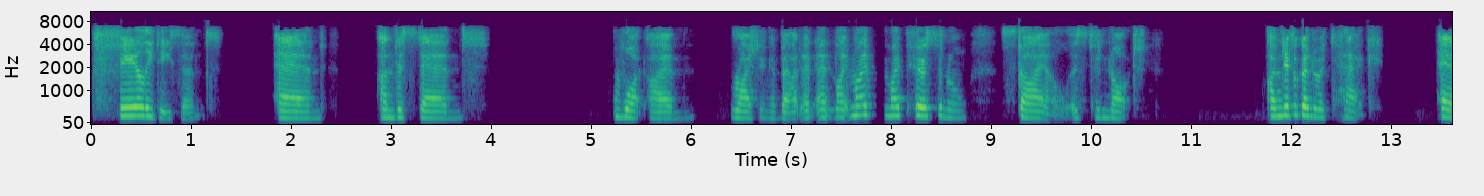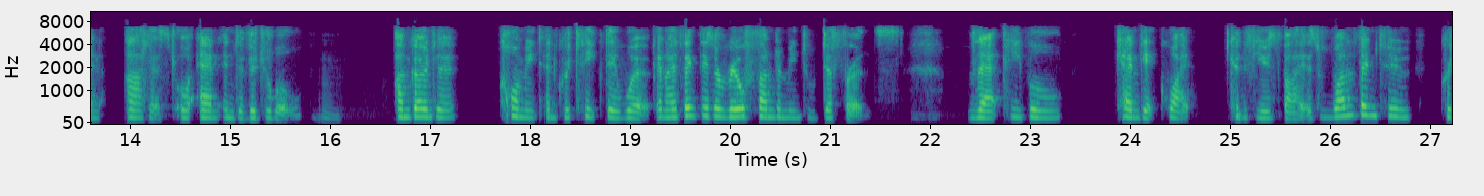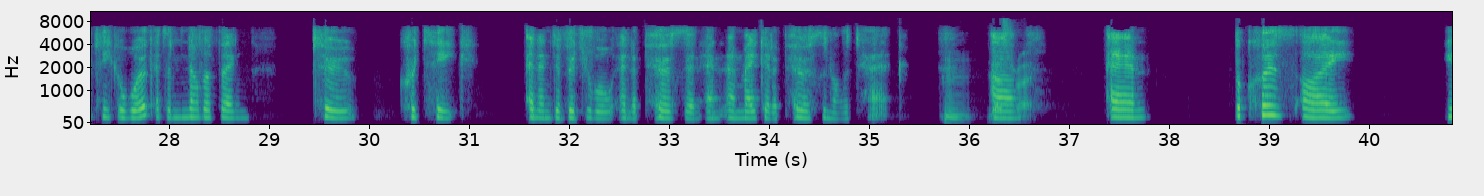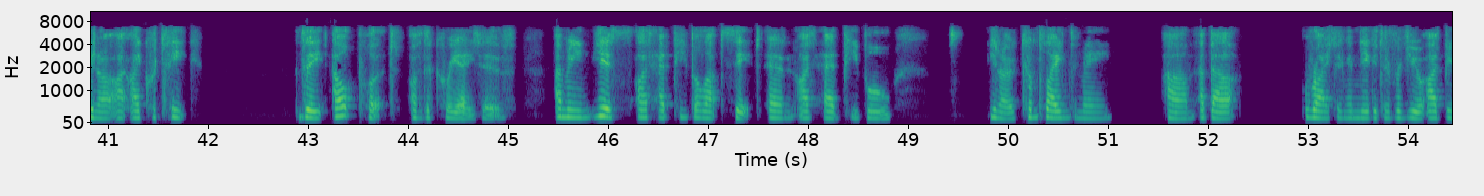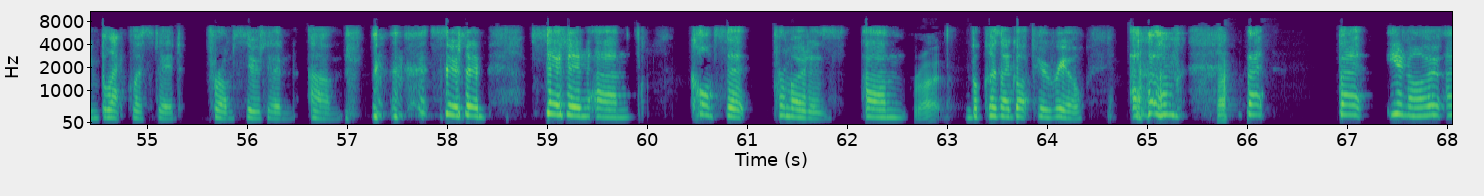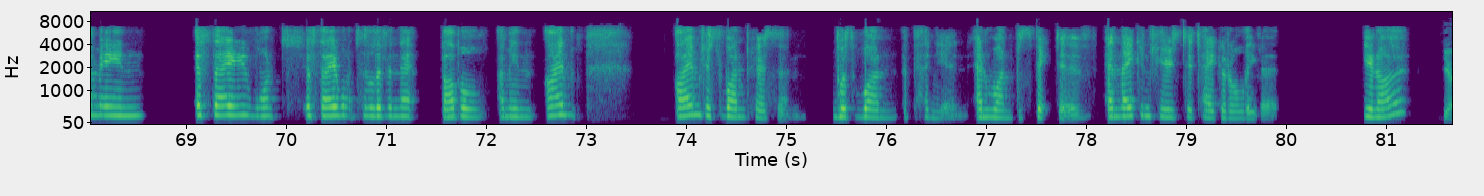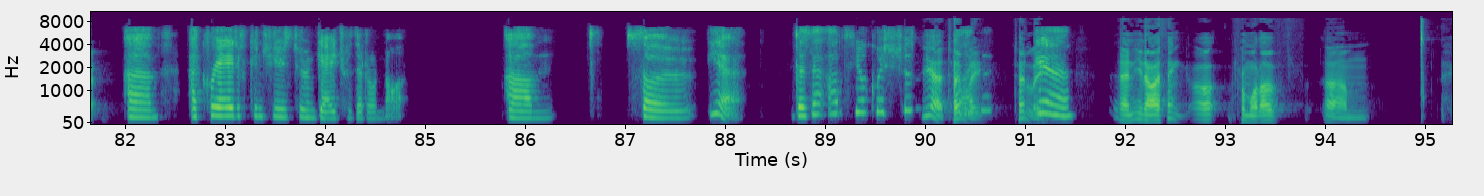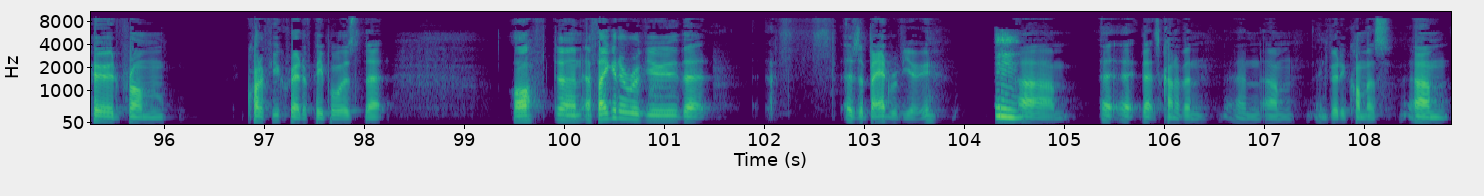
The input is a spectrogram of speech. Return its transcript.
fairly decent and understand what I'm writing about. And, and like my, my personal style is to not, I'm never going to attack an artist or an individual. Mm. I'm going to comment and critique their work. And I think there's a real fundamental difference that people can get quite confused by. It's one thing to critique a work, it's another thing to critique an individual and a person and, and make it a personal attack. Hmm, that's Um, right. And because I, you know, I, I critique the output of the creative, I mean, yes, I've had people upset and I've had people, you know, complain to me um, about writing a negative review. I've been blacklisted from certain um, certain certain um, concert promoters um, Right. because I got too real. Um, but but you know, I mean, if they want if they want to live in that bubble, I mean, I'm I'm just one person with one opinion and one perspective, and they can choose to take it or leave it. You know, Yeah. um, a creative can choose to engage with it or not. Um, so yeah, does that answer your question? Yeah, totally. Totally. Yeah. And you know, I think uh, from what I've um, heard from quite a few creative people is that often if they get a review that is a bad review, Mm. um, uh, uh, that's kind of in, in um, inverted commas. Um,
